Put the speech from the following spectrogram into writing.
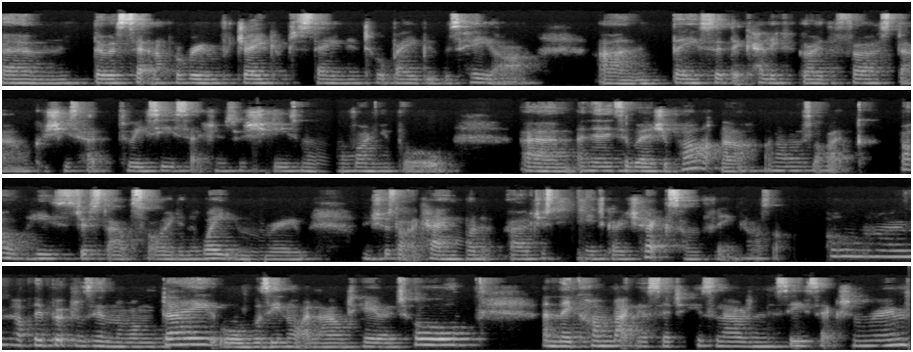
um, they were setting up a room for Jacob to stay in until baby was here. And they said that Kelly could go the first down because she's had three C sections, so she's more vulnerable. Um, and then they said, Where's your partner? And I was like, Oh, he's just outside in the waiting room. And she was like, Okay, I'm gonna uh, just need to go check something. I was like, oh no, have they booked us in the wrong day or was he not allowed here at all? And they come back, they said he's allowed in the C section room.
